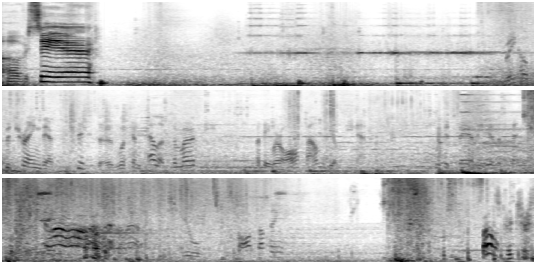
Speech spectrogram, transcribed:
Overseer. Betraying their sisters would compel us to mercy, but they were all found guilty now. We could barely hear the sentence. You saw something? Oh, pictures.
